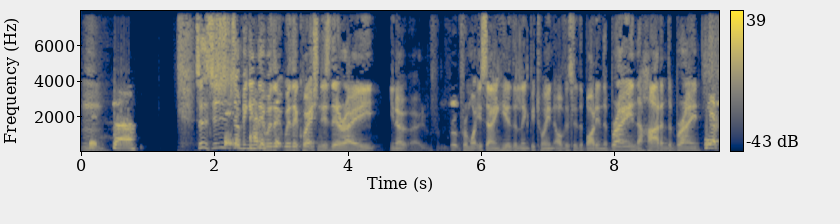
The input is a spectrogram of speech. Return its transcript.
Mm. It's, uh, so just jumping in there with a, with a question: Is there a you know, from, from, what you're saying here, the link between obviously the body and the brain, the heart and the brain. Yep.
